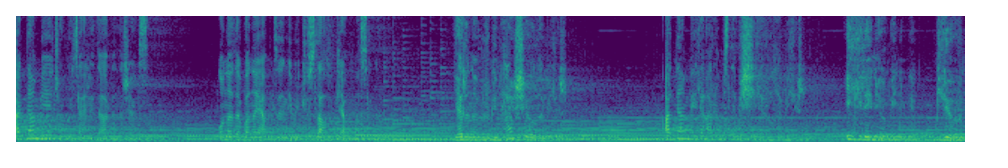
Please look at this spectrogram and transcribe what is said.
Adnan Bey'e çok özenli davranacaksın. Ona da bana yaptığın gibi küstahlık yapma sakın. Yarın öbür gün her şey olabilir. Adnan Bey'le aramızda bir şeyler olabilir. İlgileniyor benimle, biliyorum.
